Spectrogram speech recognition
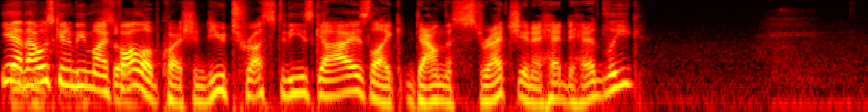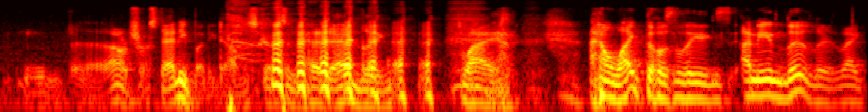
Yeah, that was going to be my So- follow up question. Do you trust these guys like down the stretch in a head to head league? I don't trust anybody down the stretch in the head-to-head league. That's why I don't like those leagues. I mean, literally, like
